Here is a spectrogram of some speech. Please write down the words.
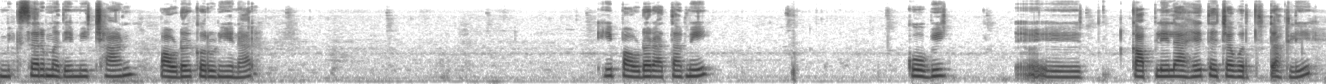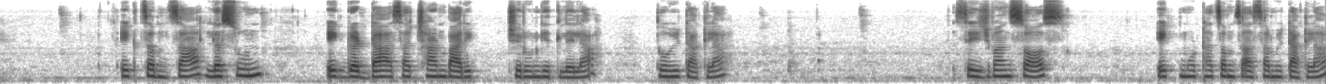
मिक्सरमध्ये मी छान पावडर करून घेणार. ही पावडर आता मी कोबी कापलेला आहे त्याच्यावरती टाकली. एक चमचा लसूण एक गड्डा असा छान बारीक चिरून घेतलेला. तोही टाकला. सेजवान सॉस एक मोठा चमचा असा मी टाकला.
